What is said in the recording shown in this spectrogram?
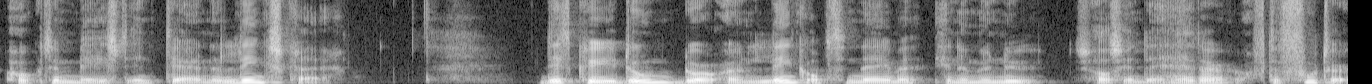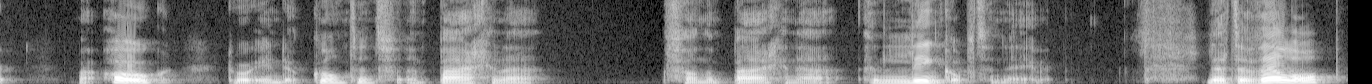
ook de meest interne links krijgt. Dit kun je doen door een link op te nemen in een menu, zoals in de header of de footer, maar ook door in de content van een pagina, van een, pagina een link op te nemen. Let er wel op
